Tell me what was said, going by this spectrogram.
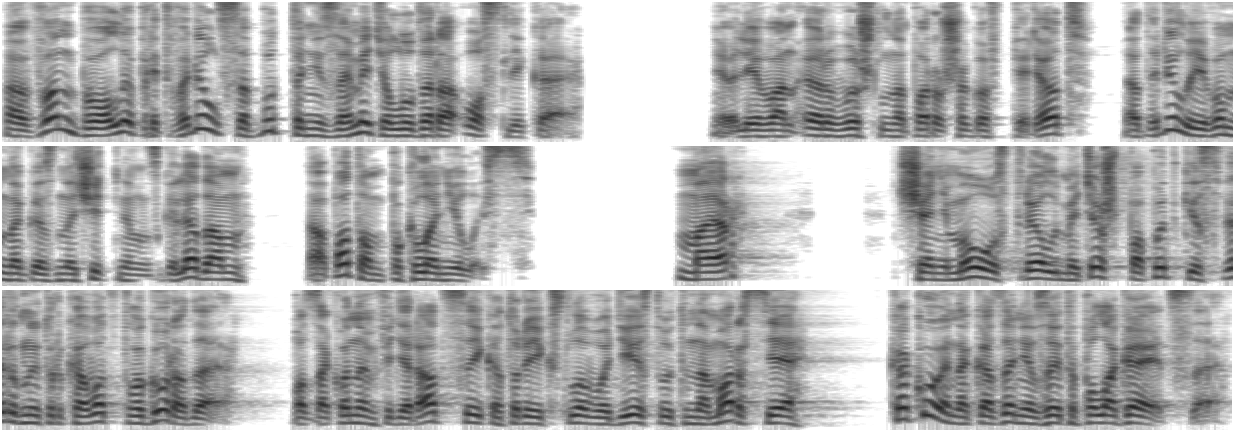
Ван Буэлэ притворился, будто не заметил удара ослика. Ливан Эр вышла на пару шагов вперед, одарила его многозначительным взглядом, а потом поклонилась. «Мэр, Чэнь Мо устроил мятеж в попытке свергнуть руководство города. По законам Федерации, которые, к слову, действуют и на Марсе, какое наказание за это полагается?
